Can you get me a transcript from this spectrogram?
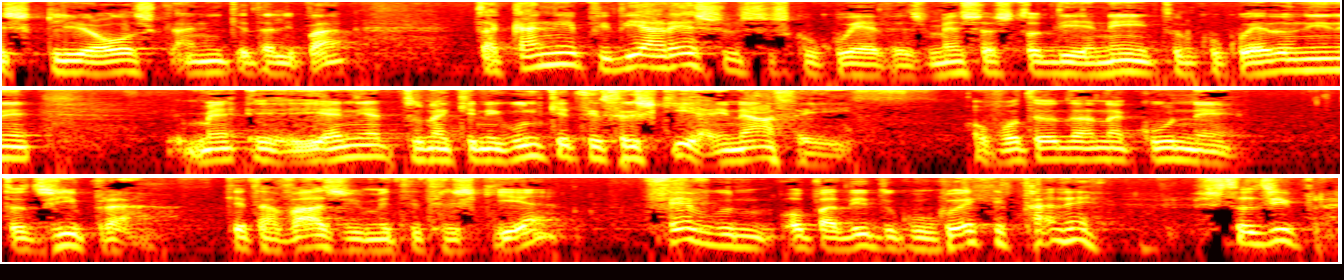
σκληρός κάνει και τα λοιπά τα κάνει επειδή αρέσουν στους κουκουέδες. Μέσα στο DNA των κουκουέδων είναι με, η έννοια του να κυνηγούν και τη θρησκεία. Είναι άθεοι. Οπότε όταν ακούνε το Τσίπρα και τα βάζει με τη θρησκεία φεύγουν οπαδοί του κουκουέ και πάνε στο Τσίπρα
